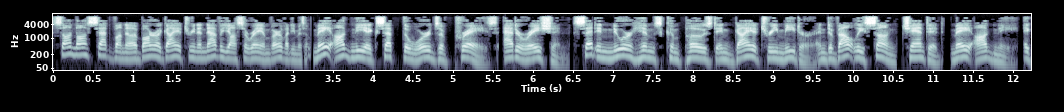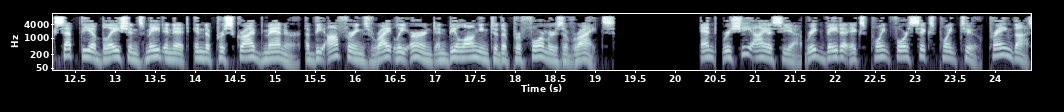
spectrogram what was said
Sa na satvana abara gayatrina navayasarayam varvadimasam May Agni accept the words of praise adoration set in newer hymns composed in Gayatri meter and devoutly sung chanted, May Agni, accept the oblations made in it in the prescribed manner of the offerings rightly earned and belonging to the performers of rites." And, Rishi Ayasya Rig Veda praying thus,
